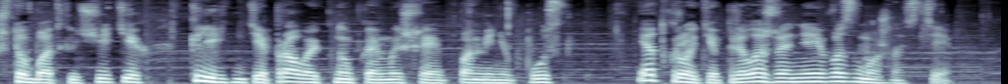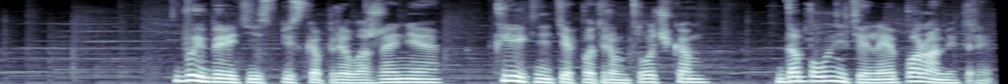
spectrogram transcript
Чтобы отключить их, кликните правой кнопкой мыши по меню «Пуск» и откройте приложения и возможности. Выберите из списка приложения, кликните по трем точкам Дополнительные параметры.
